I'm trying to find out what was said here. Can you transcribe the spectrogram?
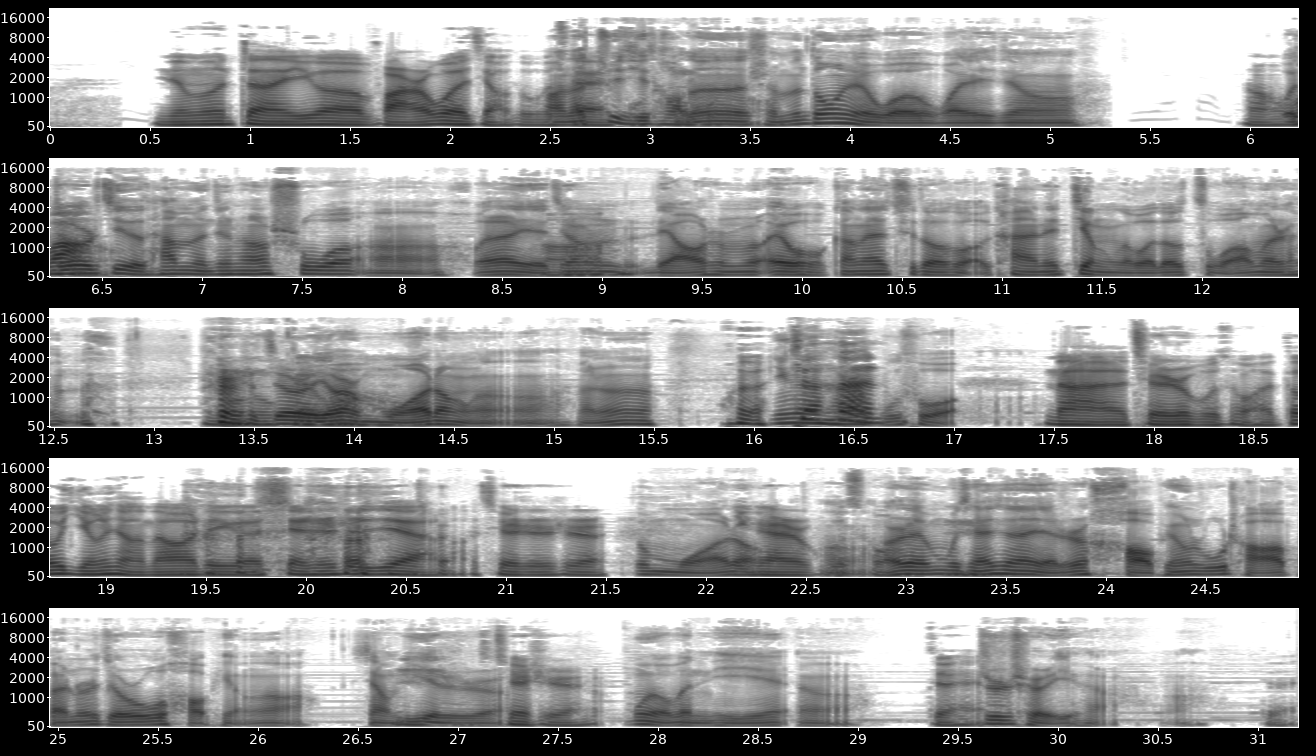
你能不能站在一个玩过的角度？啊，那具体讨论什么东西我我已经，啊，我就是记得他们经常说啊，回来也经常聊什么。哎呦，我刚才去厕所看见那镜子，我都琢磨什么的，就是有点魔怔了啊。反正 应该还是不错。那确实不错，都影响到这个现实世界了，确实是都魔着，应该是不错。而且目前现在也是好评如潮，百分之九十五好评啊，想必是确实木有问题啊。对，支持一下啊。对，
